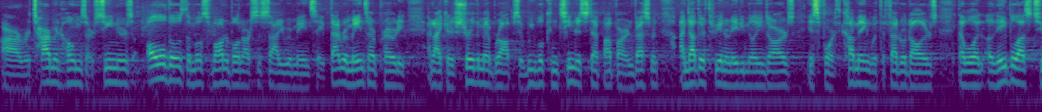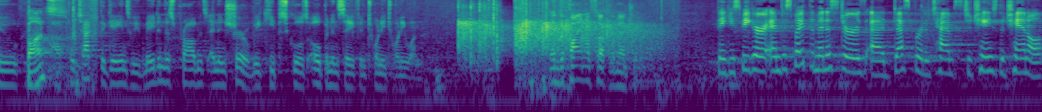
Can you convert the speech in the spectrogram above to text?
our retirement homes, our seniors, all of those the most vulnerable in our society remain safe. That remains our priority, and I can assure the member opposite we will continue to step up our investment. Another $380 million is forthcoming with the federal dollars that will enable us to uh, protect the gains we've made in this province and ensure we keep schools open and safe in 2021. And the final supplementary. Thank you, Speaker. And despite the minister's uh, desperate attempts to change the channel,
